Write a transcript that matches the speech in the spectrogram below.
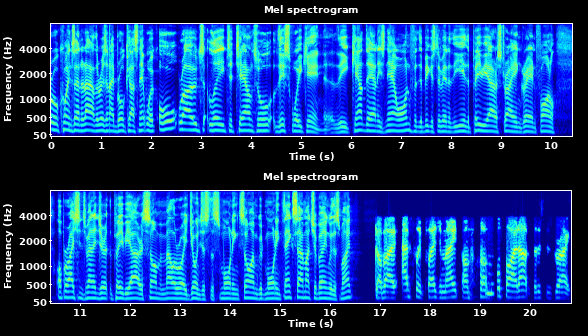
Rural Queensland today on the Resonate Broadcast Network. All roads lead to Townsville this weekend. The countdown is now on for the biggest event of the year, the PBR Australian Grand Final. Operations Manager at the PBR is Simon Mallory. Joins us this morning. Simon, good morning. Thanks so much for being with us, mate. Gobbo, absolute pleasure, mate. I'm, I'm all fired up, so this is great.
